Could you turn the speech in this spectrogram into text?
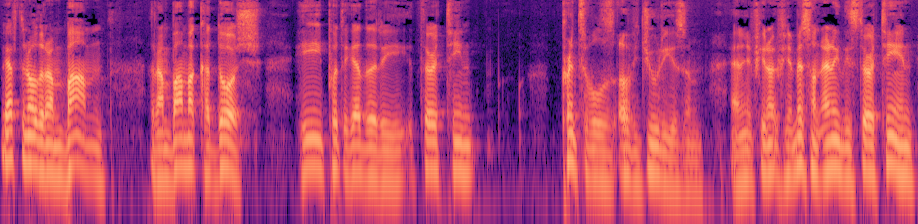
We have to know that Rambam, Rambam Kadosh, he put together the 13 principles of Judaism. And if you know, if you miss on any of these 13,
